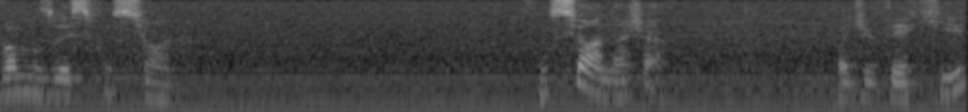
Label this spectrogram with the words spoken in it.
Vamos ver se funciona. Funciona já. Pode ver aqui.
